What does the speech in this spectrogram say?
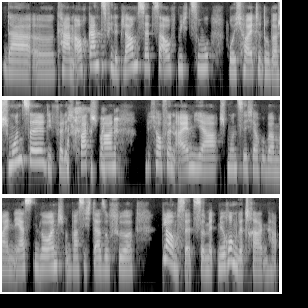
da äh, kamen auch ganz viele Glaubenssätze auf mich zu, wo ich heute drüber schmunzel, die völlig Quatsch waren. Und ich hoffe, in einem Jahr schmunze ich auch über meinen ersten Launch und was ich da so für Glaubenssätze mit mir rumgetragen habe.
